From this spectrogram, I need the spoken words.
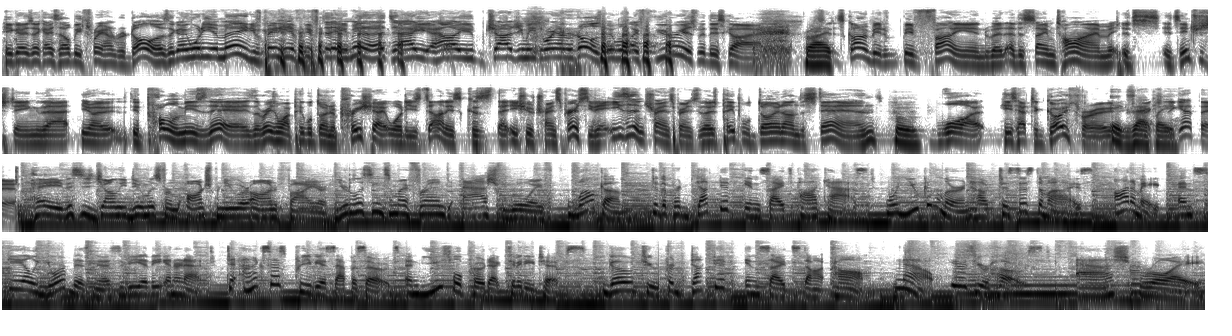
He goes, okay, so that'll be three hundred dollars. They're going, what do you mean? You've been here fifteen minutes. How are, you, how are you charging me three hundred dollars? People are like furious with this guy. Right. It's, it's kind of a bit, bit funny, and but at the same time, it's it's interesting that you know the problem is there. The reason why people don't appreciate what he's done is because that issue of transparency. There isn't transparency. Those people don't understand hmm. what he's had to go through Exactly. to actually get there. Hey, this is John Lee Dumas from Entrepreneur on Fire. You're listening to my friend Ash Roy. Welcome to the Productive Insights Podcast, where you can learn how to systemize, automate, and scale your business via the internet. To access previous episodes and useful productivity tips, go to productiveinsights.com. Now, here's your host, Ash Roy.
